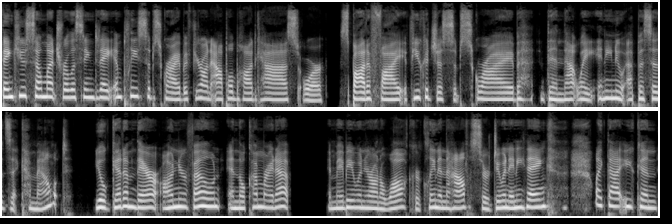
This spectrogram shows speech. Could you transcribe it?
Thank you so much for listening today. And please subscribe if you're on Apple Podcasts or Spotify, if you could just subscribe, then that way any new episodes that come out, you'll get them there on your phone and they'll come right up. And maybe when you're on a walk or cleaning the house or doing anything like that, you can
